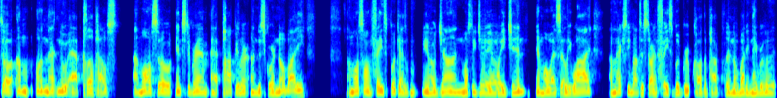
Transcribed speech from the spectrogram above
So I'm on that new app Clubhouse. I'm also Instagram at popular underscore nobody. I'm also on Facebook as you know John Mosley J O H N M O S L E Y. I'm actually about to start a Facebook group called the Popular Nobody Neighborhood.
